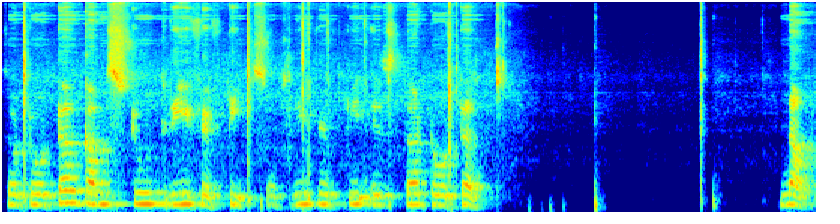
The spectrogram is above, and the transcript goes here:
So total comes to 350. So 350 is the total. Now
